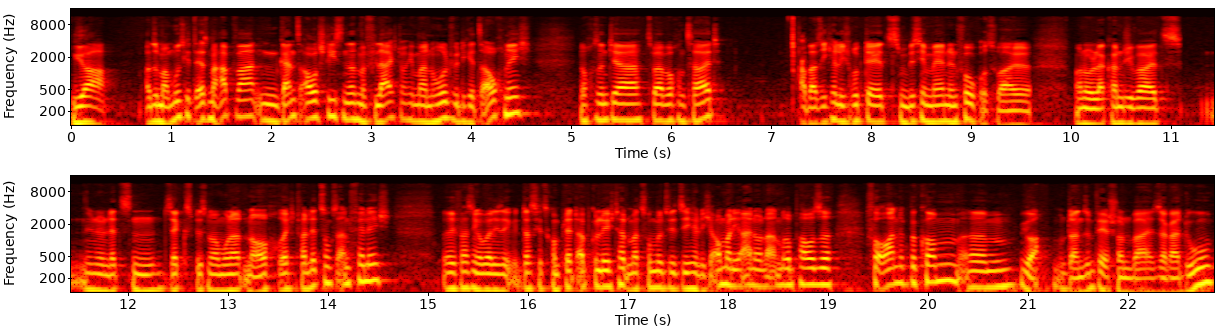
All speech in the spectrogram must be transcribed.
ja, also man muss jetzt erstmal abwarten, ganz ausschließen, dass man vielleicht noch jemanden holt, würde ich jetzt auch nicht. Noch sind ja zwei Wochen Zeit. Aber sicherlich rückt er jetzt ein bisschen mehr in den Fokus, weil Manuel Akanji war jetzt in den letzten sechs bis neun Monaten auch recht verletzungsanfällig. Ich weiß nicht, ob er das jetzt komplett abgelegt hat. Mats Hummels wird sicherlich auch mal die eine oder andere Pause verordnet bekommen. Ähm, ja, und dann sind wir ja schon bei Sagadu,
